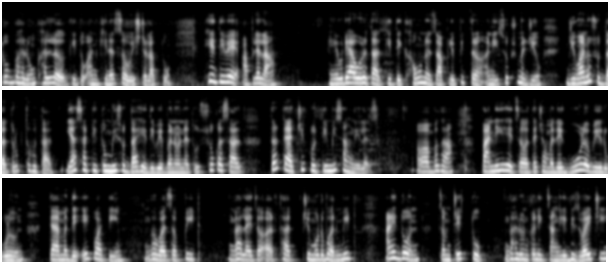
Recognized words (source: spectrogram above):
तूप घालून खाल्लं की तो आणखीनच चविष्ट लागतो. हे दिवे आपल्याला एवढे आवडतात की ते खाऊनच आपले पित्र आणि सूक्ष्मजीव जीवाणूसुद्धा तृप्त होतात. यासाठी तुम्हीसुद्धा हे दिवे बनवण्यात उत्सुक असाल तर त्याची कृती मी सांगेलच. बघा पाणी घ्यायचं त्याच्यामध्ये गूळ विरगळून त्यामध्ये एक वाटी गव्हाचं पीठ घालायचं अर्थात चिमूटभर मीठ आणि दोन चमचे तूप घालून कणिक चांगली भिजवायची.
